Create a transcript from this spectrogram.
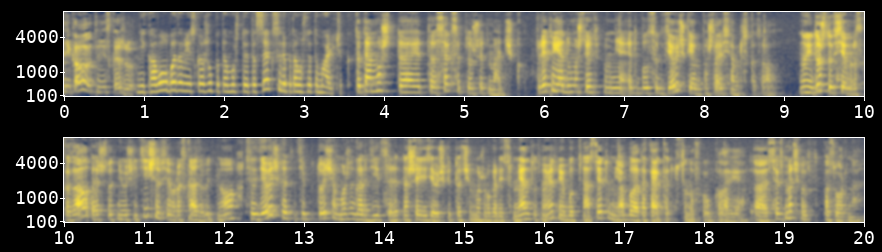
Никому это не скажу. Никого об этом не скажу, потому что это секс или потому что это мальчик? Потому что это секс, и потому что это мальчик. При этом я думаю, что если бы у меня это был секс девочка, я бы пошла и всем рассказала. Ну, не то, что всем рассказала, конечно, что это не очень этично всем рассказывать, но секс девочка это типа то, чем можно гордиться, или отношения с девочкой, то, чем можно гордиться. У меня на тот момент, мне было 15 лет, у меня была такая какая-то установка в голове. А секс мальчика это позорно.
